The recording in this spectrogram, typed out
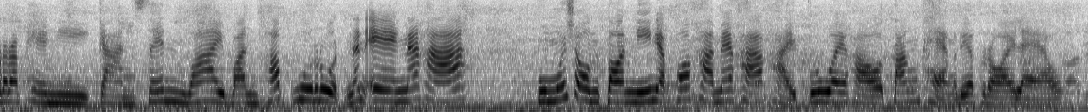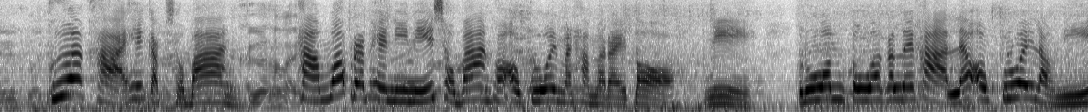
ประเพณีการเส้นไหว้บรรพบุรุษนั่นเองนะคะคุณผู้ชมตอนนี้เนี่ยพ่อค้าแม่ค้าขายกล้วยเขาตั้งแผงเรียบร้อยแล้ว เพื่อขายให้กับชาวบ้านเครือเท่าไหร่ถามว่าประเพณีนี้ชาวบ้านเขาเอากล้วยมาทำอะไรต่อ นี่ รวมตัวกันเลยค่ะ แล้วเอากล้วยเหล่านี้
